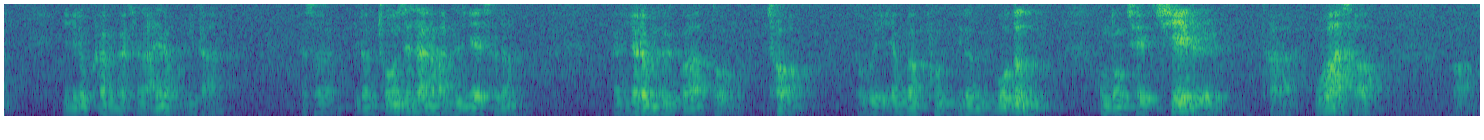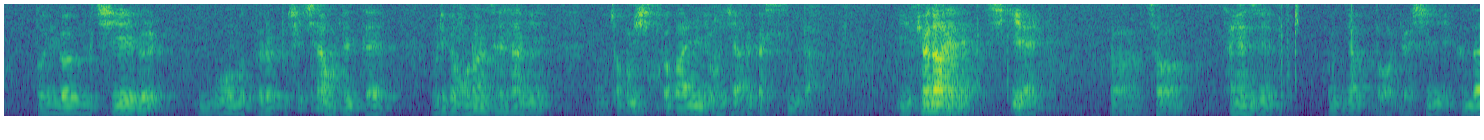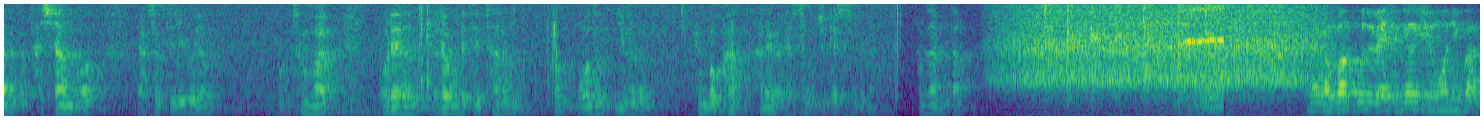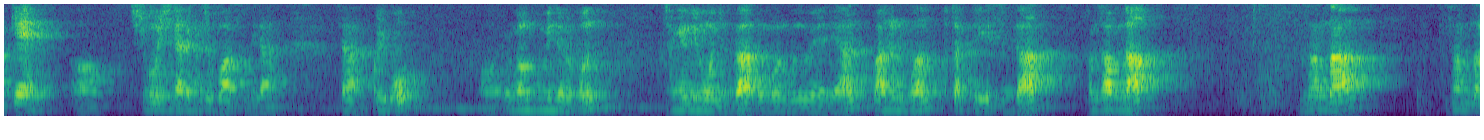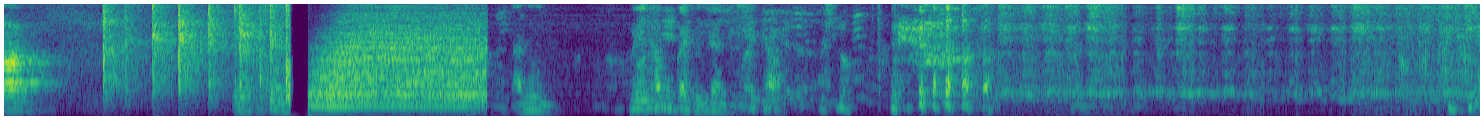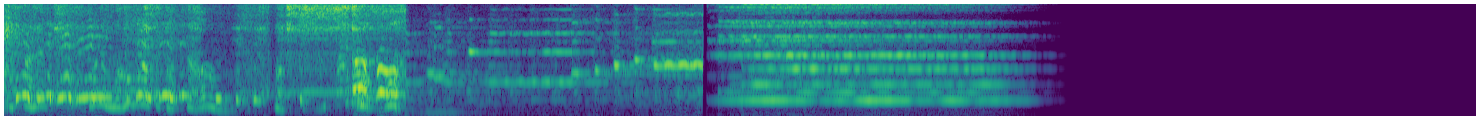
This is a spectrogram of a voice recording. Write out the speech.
이룩하는 것은 아니라고 봅니다. 그래서 이런 좋은 세상을 만들기 위해서는 어, 여러분들과 또 저, 또 우리 영광품 이런 모든 공동체의 지혜를 다 모아서 어, 또 이걸 지혜를 모은 것들을 또 실천에 옮길 때 우리가 원하는 세상이 어, 조금씩 더 빨리 오지 않을까 싶습니다. 이 변화의 시기에 어, 저 장현진 군영도 열심히 한다는 거 다시 한번 약속드리고요. 어, 정말 올해는 여러분의 뜻하는 모든 이루는 행복한 한 해가 됐으면 좋겠습니다. 감사합니다. 오늘 영광군의회 정영진 의원님과 함께 어, 즐거운 시간을 가져보았습니다. 자 그리고 어, 영광 국민 여러분 정영진 의원님과 영광군의회에 대한 많은 응원 부탁드리겠습니다. 감사합니다. 감사합니다. 감사합니다. 예, 됐습니다. 나는 왜 사무과에서 일하는 게 싫다. 싫어. 그거는 뭐 홍보할 것도 없어.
